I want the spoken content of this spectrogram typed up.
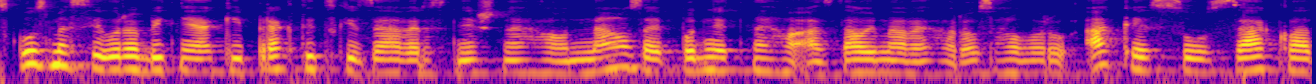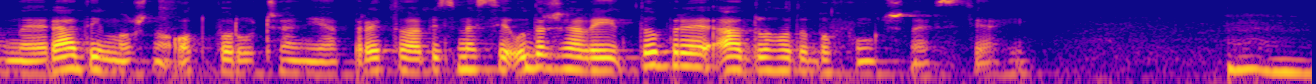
Skúsme si urobiť nejaký praktický záver z dnešného naozaj podnetného a zaujímavého rozhovoru. Aké sú základné rady, možno odporúčania preto, aby sme si udržali dobré a dlhodobo funkčné vzťahy? Mm.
